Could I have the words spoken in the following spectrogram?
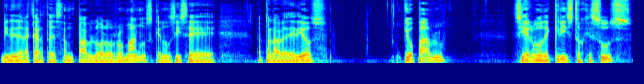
viene de la carta de San Pablo a los romanos, que nos dice la palabra de Dios. Yo, Pablo, siervo de Cristo Jesús,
